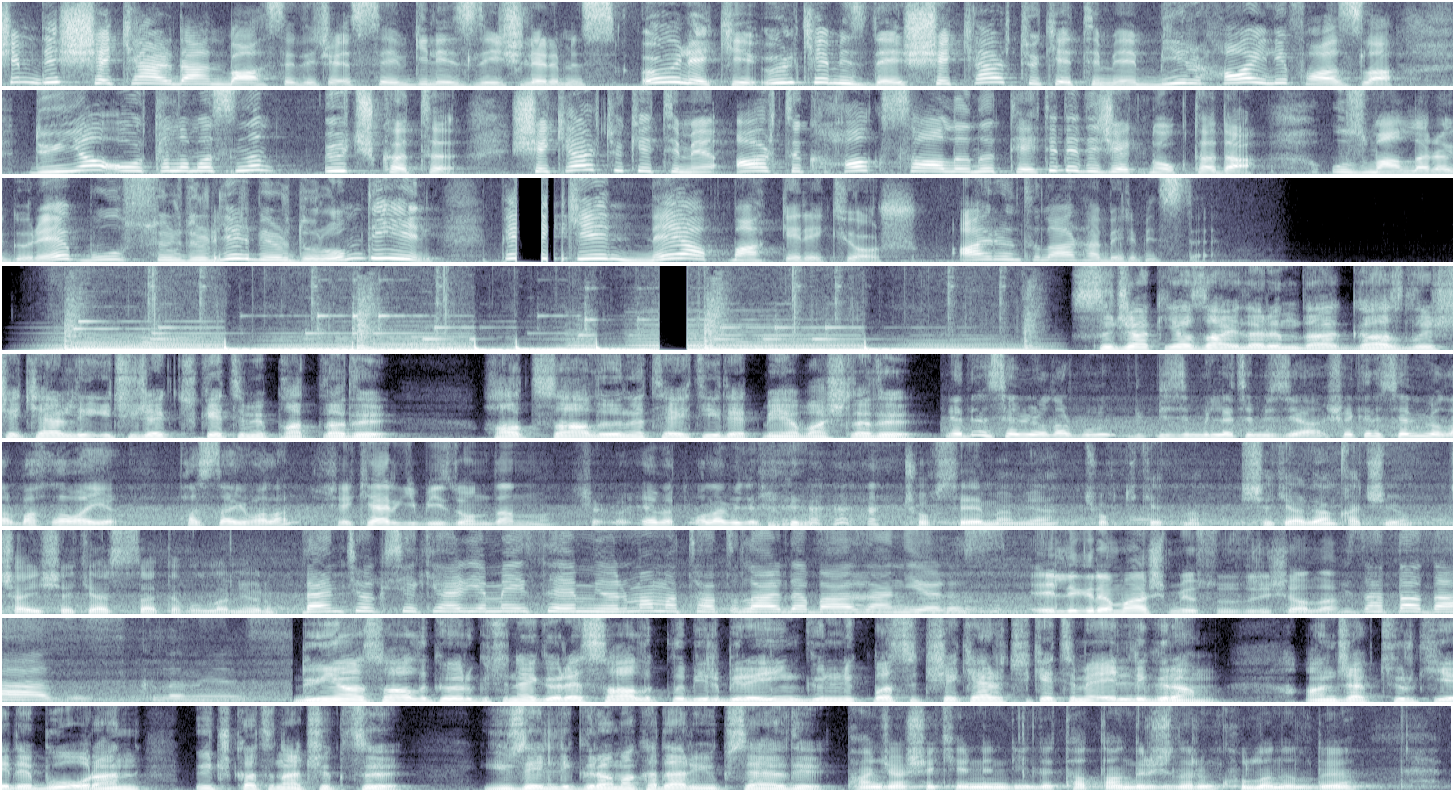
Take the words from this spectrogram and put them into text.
Şimdi şekerden bahsedeceğiz sevgili izleyicilerimiz. Öyle ki ülkemizde şeker tüketimi bir hayli fazla. Dünya ortalamasının 3 katı. Şeker tüketimi artık halk sağlığını tehdit edecek noktada. Uzmanlara göre bu sürdürülebilir bir durum değil. Peki ne yapmak gerekiyor? Ayrıntılar haberimizde. Sıcak yaz aylarında gazlı şekerli içecek tüketimi patladı. Halk sağlığını tehdit etmeye başladı. Neden seviyorlar bu bizim milletimiz ya? Şekeri seviyorlar, baklavayı, pastayı falan. Şeker gibiyiz ondan mı? Evet olabilir. Çok sevmem ya. Çok tüketmem. Şekerden kaçıyorum. Çayı şekersiz zaten kullanıyorum. Ben çok şeker yemeyi sevmiyorum ama tatlılarda bazen yiyoruz. 50 gramı aşmıyorsunuzdur inşallah. Biz hatta daha az kullanıyoruz. Dünya Sağlık Örgütü'ne göre sağlıklı bir bireyin günlük basit şeker tüketimi 50 gram. Ancak Türkiye'de bu oran 3 katına çıktı. 150 grama kadar yükseldi. pancar şekerinin değil de tatlandırıcıların kullanıldığı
